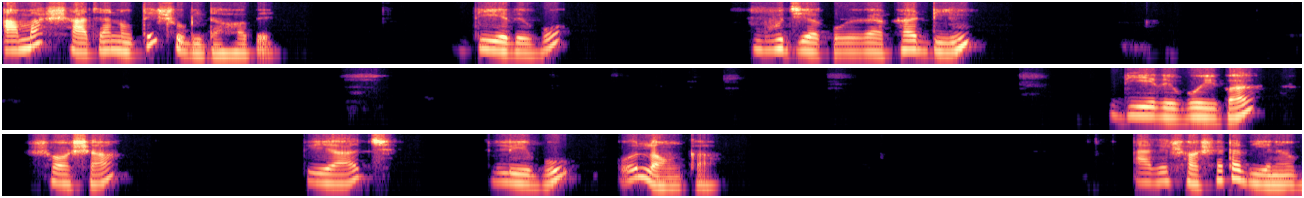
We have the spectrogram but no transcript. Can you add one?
আমার সাজানোতে সুবিধা হবে। দিয়ে দেব ভুজিয়া করে রাখা ডিম। দিয়ে দেব এবার শসা, পেঁয়াজ, লেবু ও লঙ্কা। আগে শসাটা দিয়ে নেব।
